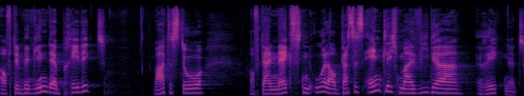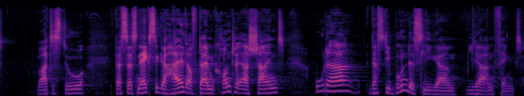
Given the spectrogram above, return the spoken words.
auf den Beginn der Predigt? Wartest du auf deinen nächsten Urlaub, dass es endlich mal wieder regnet? Wartest du, dass das nächste Gehalt auf deinem Konto erscheint oder dass die Bundesliga wieder anfängt?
